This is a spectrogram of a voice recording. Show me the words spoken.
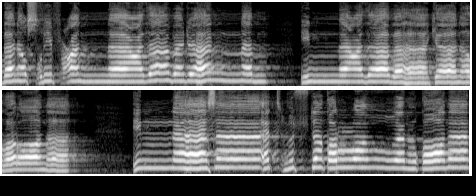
ربنا اصرف عنا عذاب جهنم. إن عذابها كان غراما. إنها ساءت مستقرا ومقاما.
